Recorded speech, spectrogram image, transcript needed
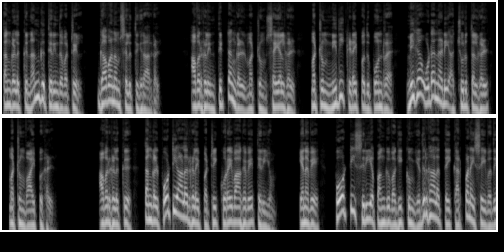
தங்களுக்கு நன்கு தெரிந்தவற்றில் கவனம் செலுத்துகிறார்கள். அவர்களின் திட்டங்கள் மற்றும் செயல்கள் மற்றும் நிதி கிடைப்பது போன்ற மிக உடனடி அச்சுறுத்தல்கள் மற்றும் வாய்ப்புகள். அவர்களுக்கு தங்கள் போட்டியாளர்களைப் பற்றி குறைவாகவே தெரியும். எனவே போட்டி சிறிய பங்கு வகிக்கும் எதிர்காலத்தை கற்பனை செய்வது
